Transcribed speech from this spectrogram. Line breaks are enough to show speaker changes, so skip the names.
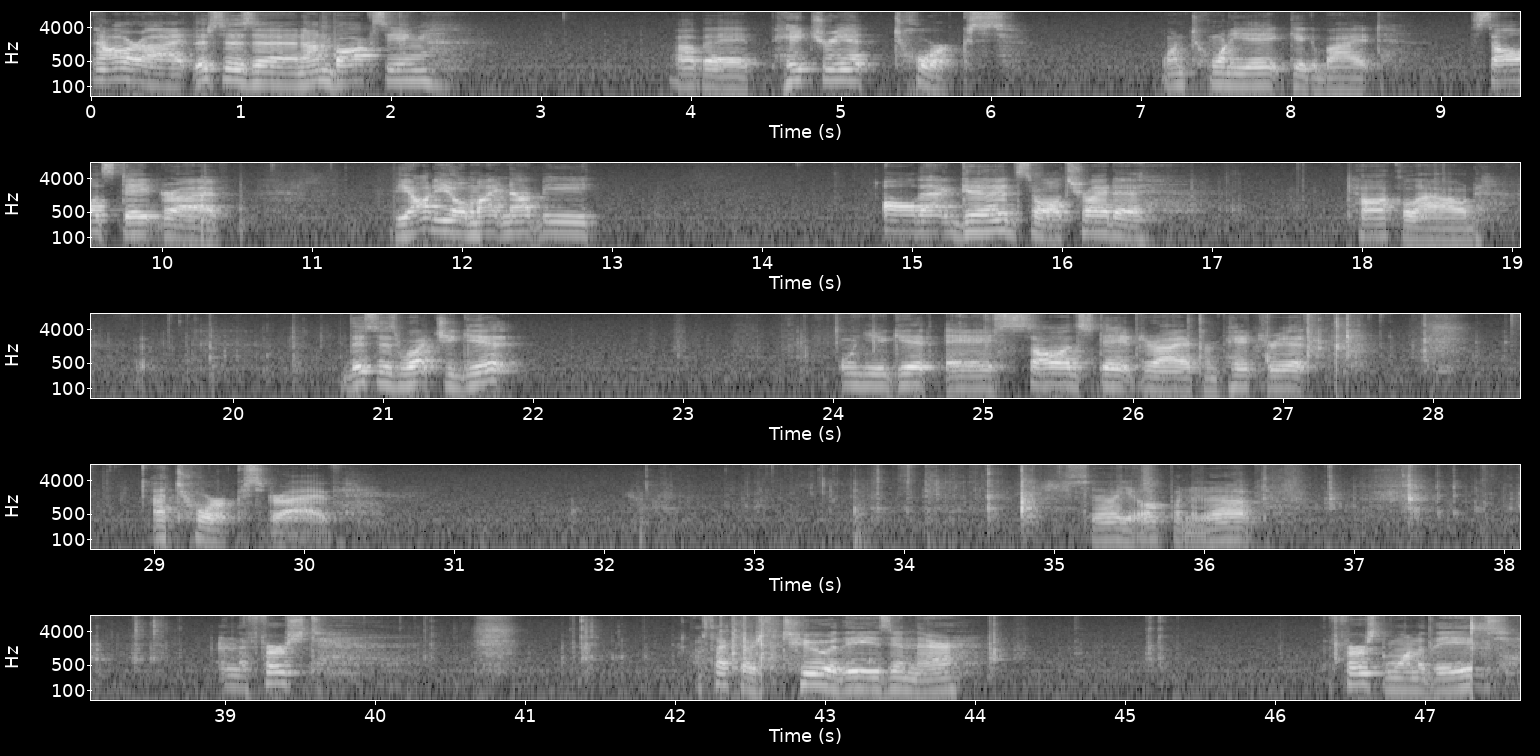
Alright, this is an unboxing of a Patriot Torqx 128 gigabyte solid state drive. The audio might not be all that good so I'll try to talk loud. This is what you get when you get a solid state drive from Patriot a Torqx drive. So you open it up and the first looks like there's two of these in there. The first one of these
